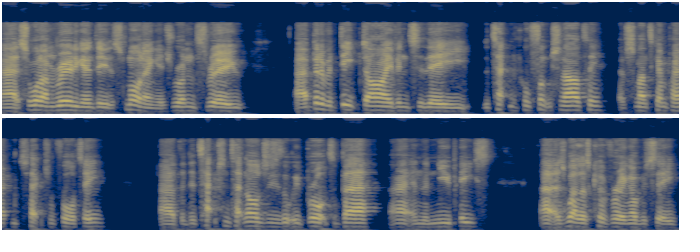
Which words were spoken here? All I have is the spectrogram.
Uh, so what I'm really going to do this morning is run through a bit of a deep dive into the, the technical functionality of Symantec Endpoint Protection 14, uh, the detection technologies that we've brought to bear uh, in the new piece, as well as covering, obviously,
